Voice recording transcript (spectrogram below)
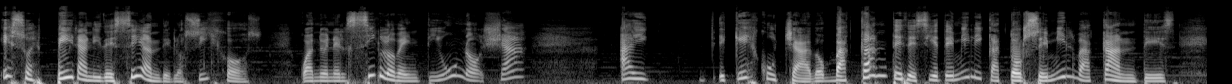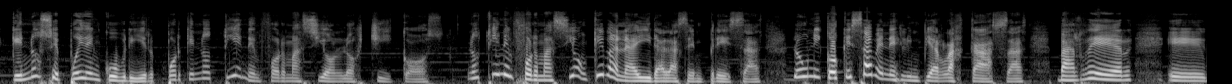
eso esperan y desean de los hijos, cuando en el siglo XXI ya hay eh, que he escuchado vacantes de 7.000 y 14.000 vacantes que no se pueden cubrir porque no tienen formación los chicos. no tienen formación, ¿qué van a ir a las empresas? Lo único que saben es limpiar las casas, barrer, eh,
